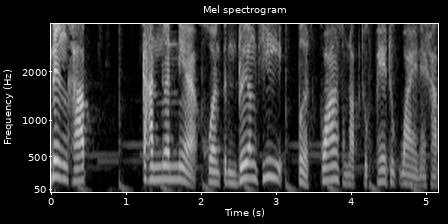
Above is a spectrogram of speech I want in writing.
หนึ่งครับ การเงินเนี่ยควรเป็นเรื่องที่เปิดกว้างสำหรับทุกเพศทุกวัยนะครับ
